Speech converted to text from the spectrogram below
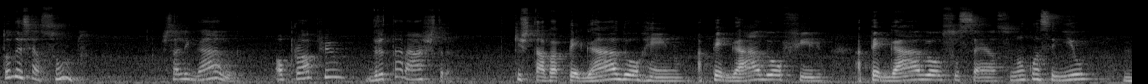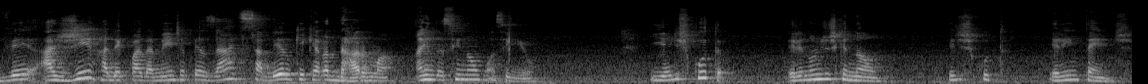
Todo esse assunto está ligado ao próprio Dhritarashtra, que estava apegado ao reino, apegado ao filho, apegado ao sucesso, não conseguiu ver, agir adequadamente, apesar de saber o que era Dharma, ainda assim não conseguiu. E ele escuta, ele não diz que não, ele escuta, ele entende.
